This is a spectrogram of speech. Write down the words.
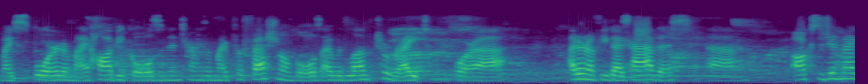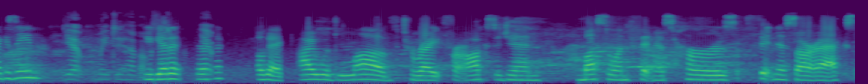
my sport or my hobby goals. And in terms of my professional goals, I would love to write for. Uh, I don't know if you guys have this um, Oxygen magazine. Yep, we do have. Oxygen. You get it? Yep. Okay, I would love to write for Oxygen, Muscle and Fitness, Hers, Fitness RX,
